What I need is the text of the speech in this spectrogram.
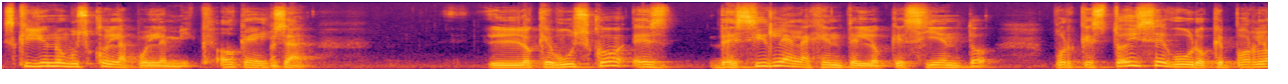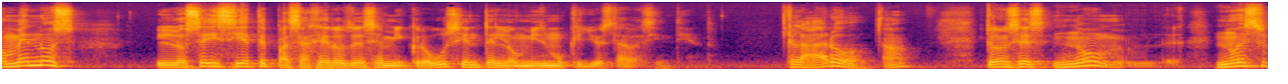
Es que yo no busco la polémica. Ok. O sea, lo que busco es decirle a la gente lo que siento, porque estoy seguro que por lo menos los seis, siete pasajeros de ese microbús sienten lo mismo que yo estaba sintiendo. Claro. ¿no? Entonces, no, no, es,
